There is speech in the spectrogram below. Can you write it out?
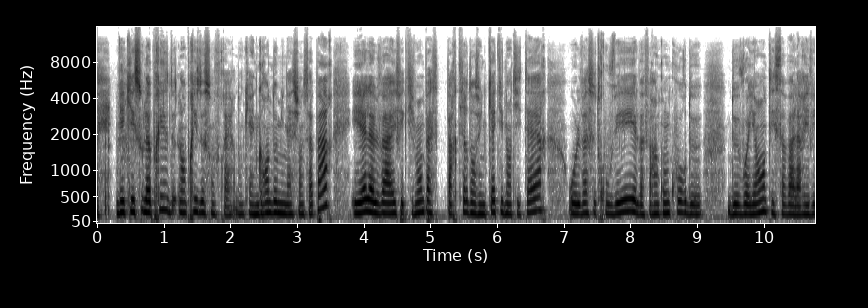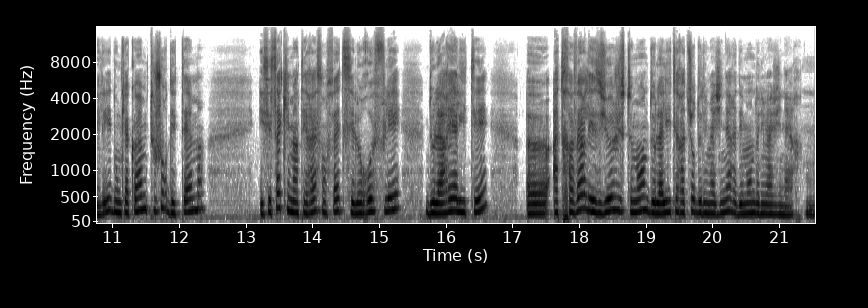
mais qui est sous l'emprise de, de son frère. Donc il y a une grande domination de sa part. Et elle, elle va effectivement partir dans une quête identitaire où elle va se trouver, elle va faire un concours de, de voyante et ça va la révéler. Donc il y a quand même toujours des thèmes. Et c'est ça qui m'intéresse en fait, c'est le reflet de la réalité euh, à travers les yeux justement de la littérature de l'imaginaire et des mondes de l'imaginaire. Hmm.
